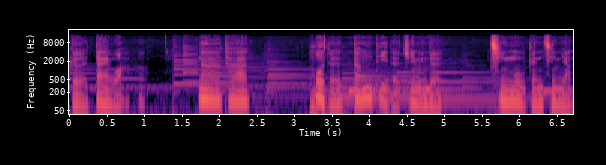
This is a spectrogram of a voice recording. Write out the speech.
葛黛瓦啊。那他获得当地的居民的倾慕跟敬仰，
